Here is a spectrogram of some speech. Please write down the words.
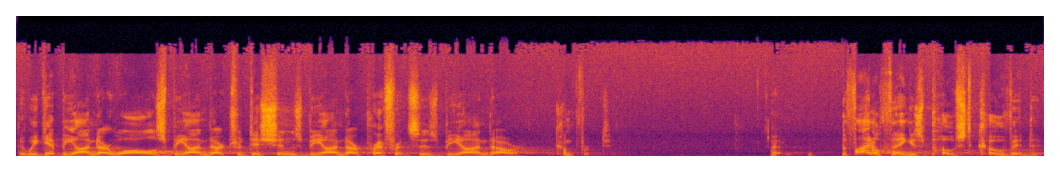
that we get beyond our walls, beyond our traditions, beyond our preferences, beyond our comfort. Uh, the final thing is post COVID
